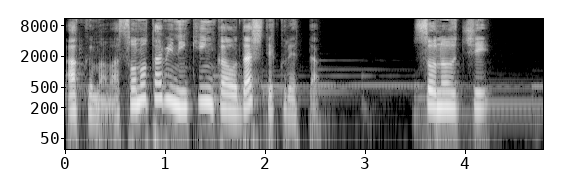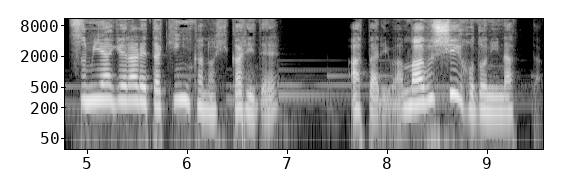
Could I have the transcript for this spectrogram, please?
悪魔はその度に金貨を出してくれた。そのうち、積み上げられた金貨の光で、あたりは眩しいほどになった。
